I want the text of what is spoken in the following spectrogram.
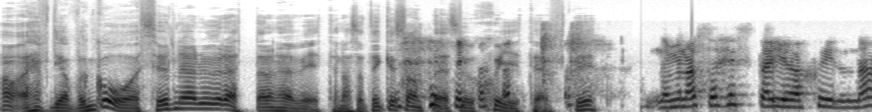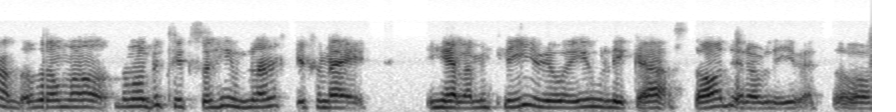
Ja, häftigt. Jag får gåshud när du berättar den här biten. Alltså, jag tycker sånt är så skithäftigt. Nej men alltså hästar gör skillnad och de har, de har betytt så himla mycket för mig i hela mitt liv och i olika stadier av livet. Och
